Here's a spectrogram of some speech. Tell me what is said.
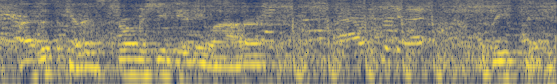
Alright, does Kevin's drum machine get any louder? At least maybe.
